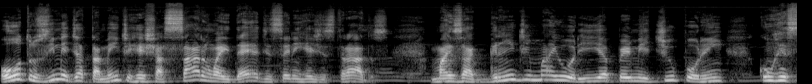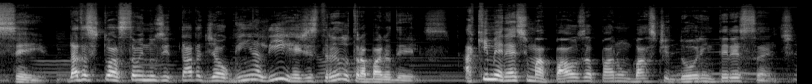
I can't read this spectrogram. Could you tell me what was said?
Outros imediatamente rechaçaram a ideia de serem registrados, mas a grande maioria permitiu, porém, com receio, dada a situação inusitada de alguém ali registrando o trabalho deles. Aqui merece uma pausa para um bastidor interessante.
